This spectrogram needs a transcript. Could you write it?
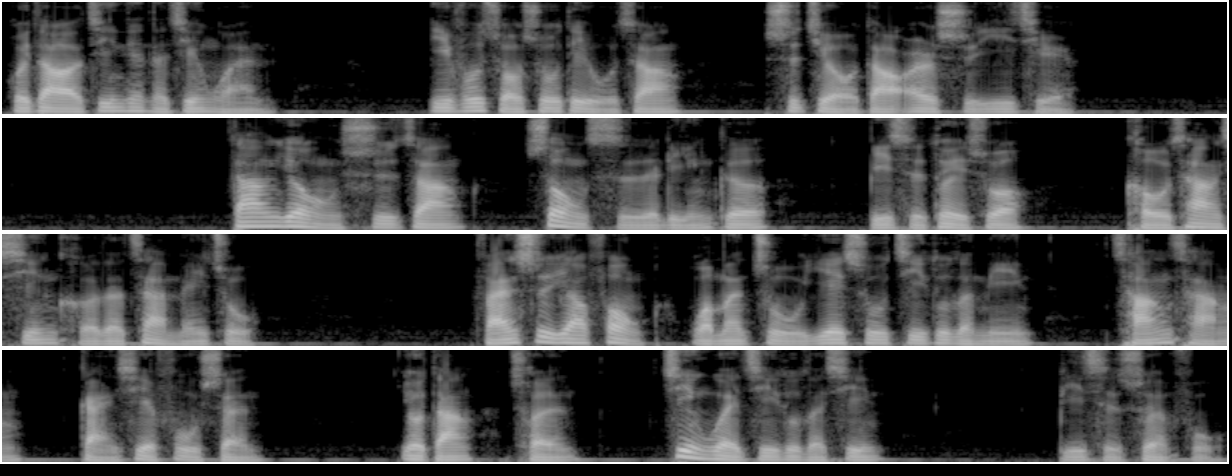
回到今天的经文，以弗所书第五章十九到二十一节，当用诗章、颂词、灵歌彼此对说，口唱心和的赞美主。凡事要奉我们主耶稣基督的名，常常感谢父神，又当存敬畏基督的心，彼此顺服。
